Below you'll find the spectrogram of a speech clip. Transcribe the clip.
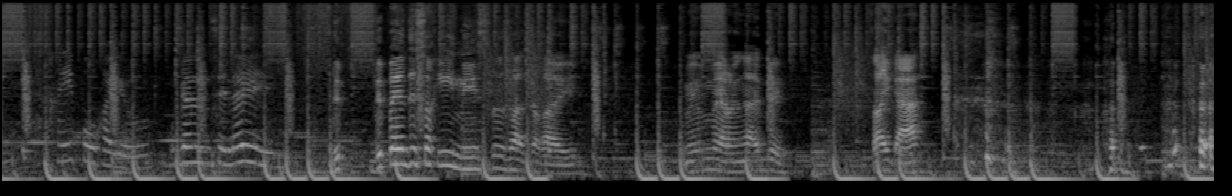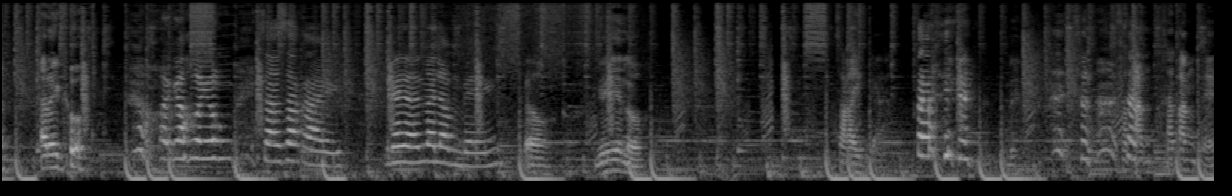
sakay po kayo. Ganun sila eh. Dep- depende sa kinis ng sasakay. May meron nga iba eh. Sakay ka? Aray ko. Pag ako yung sasakay, ganun, malambing. Ikaw, ganyan o. Sakay ka? sa, tang sa tangke?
